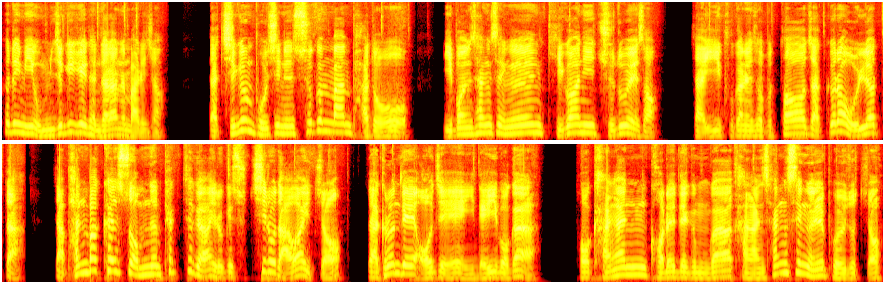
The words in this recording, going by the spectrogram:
흐름이 움직이게 된다는 말이죠. 자, 지금 보시는 수급만 봐도 이번 상승은 기관이 주도해서 자, 이 구간에서부터 자, 끌어올렸다. 자, 반박할 수 없는 팩트가 이렇게 수치로 나와 있죠. 자, 그런데 어제 이 네이버가 더 강한 거래대금과 강한 상승을 보여줬죠.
